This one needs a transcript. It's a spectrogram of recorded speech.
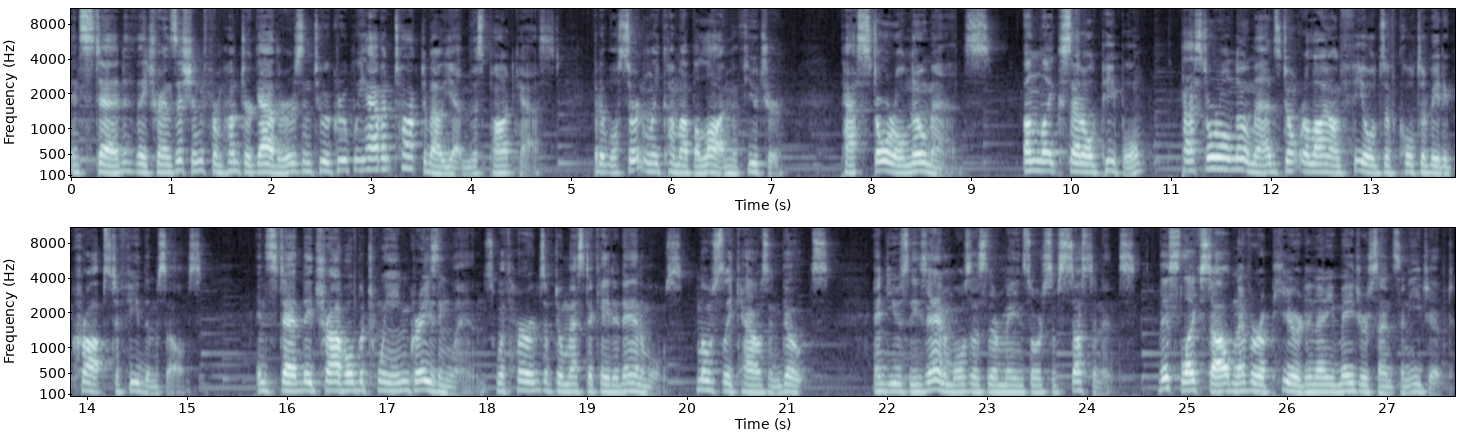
Instead, they transitioned from hunter gatherers into a group we haven't talked about yet in this podcast, but it will certainly come up a lot in the future pastoral nomads. Unlike settled people, pastoral nomads don't rely on fields of cultivated crops to feed themselves. Instead, they travel between grazing lands with herds of domesticated animals, mostly cows and goats, and use these animals as their main source of sustenance. This lifestyle never appeared in any major sense in Egypt,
